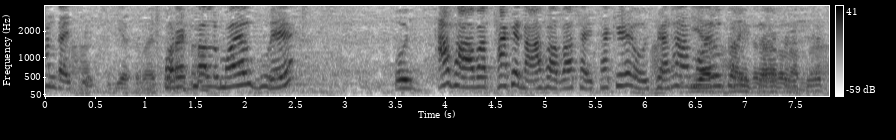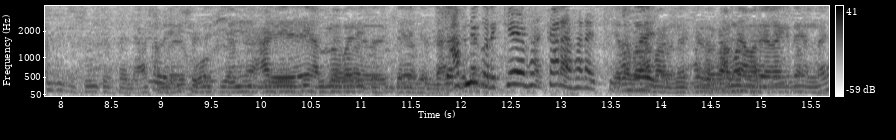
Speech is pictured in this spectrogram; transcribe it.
হান্দাইছে। ঠিকই আছে মাল ময়াল ঘুরে ওই আভা আবার থাকে না আভা বাসায় থাকে ওই বেড়া করে। বলছি কি আপনি করে কে কারা ভাড়াইছে? আবার আবার আপনি আমার এর দেখেন নাই?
